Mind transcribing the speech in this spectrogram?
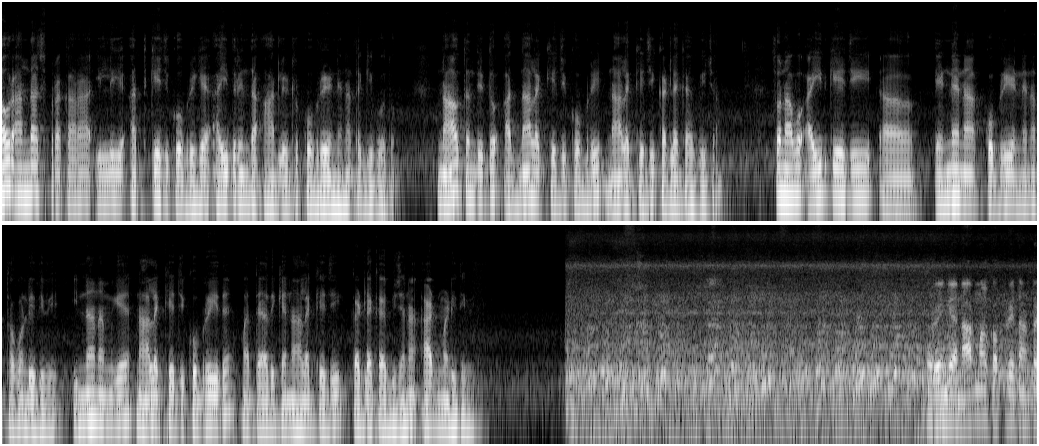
ಅವ್ರ ಅಂದಾಜು ಪ್ರಕಾರ ಇಲ್ಲಿ ಹತ್ತು ಕೆ ಜಿ ಕೊಬ್ಬರಿಗೆ ಐದರಿಂದ ಆರು ಲೀಟ್ರ್ ಕೊಬ್ಬರಿ ಎಣ್ಣೆನ ತೆಗಿಬೋದು. ನಾವು ತಂದಿದ್ದು ಹದಿನಾಲ್ಕು ಕೆ ಜಿ ಕೊಬ್ಬರಿ, ನಾಲ್ಕು ಕೆ ಜಿ ಕಡಲೆಕಾಯಿ ಬೀಜ. ಸೊ ನಾವು ಐದು ಕೆ ಜಿ ಎಣ್ಣೆನ, ಕೊಬ್ಬರಿ ಎಣ್ಣೆನ ತೊಗೊಂಡಿದ್ದೀವಿ. ಇನ್ನು ನಮಗೆ ನಾಲ್ಕು ಕೆ ಜಿ ಕೊಬ್ಬರಿ ಇದೆ, ಮತ್ತು ಅದಕ್ಕೆ ನಾಲ್ಕು ಕೆ ಜಿ ಕಡಲೆಕಾಯಿ ಬೀಜನ ಆ್ಯಡ್ ಮಾಡಿದ್ದೀವಿ. ಅವ್ರು ಹಿಂಗೆ ನಾರ್ಮಲ್ ಕೊಬ್ಬರಿ ತಗೊಂಡ್ರೆ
